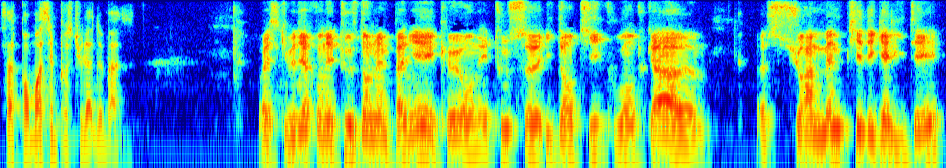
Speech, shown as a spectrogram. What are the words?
Ça, pour moi, c'est le postulat de base. Ouais, ce qui veut dire qu'on est tous dans le même panier et qu'on est tous euh, identiques ou en tout cas sur un même pied d'égalité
